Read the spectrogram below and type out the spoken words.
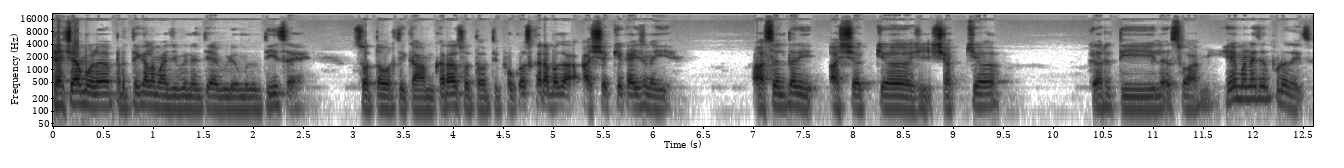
त्याच्यामुळं प्रत्येकाला माझी विनंती या व्हिडिओमधून तीच आहे. स्वतःवरती काम करा स्वतःवरती फोकस करा. बघा अशक्य काहीच नाही आहे असेल तरी अशक्य ही शक्य करतील स्वामी. हे म्हणायचं पुढे जायचं.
